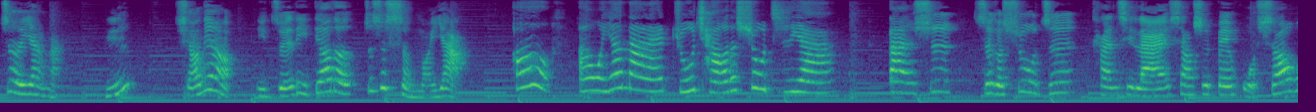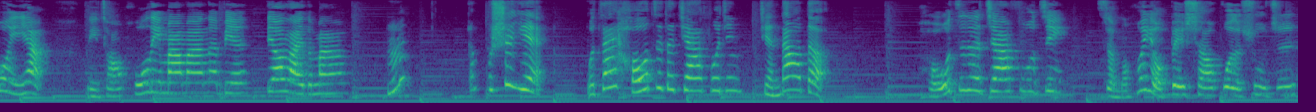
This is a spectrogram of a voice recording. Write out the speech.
这样啊？嗯，小鸟，你嘴里叼的这是什么呀？哦，啊、呃，我要拿来筑巢的树枝呀。但是这个树枝看起来像是被火烧过一样。你从狐狸妈妈那边叼来的吗？嗯。不是耶，我在猴子的家附近捡到的。猴子的家附近怎么会有被烧过的树枝？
